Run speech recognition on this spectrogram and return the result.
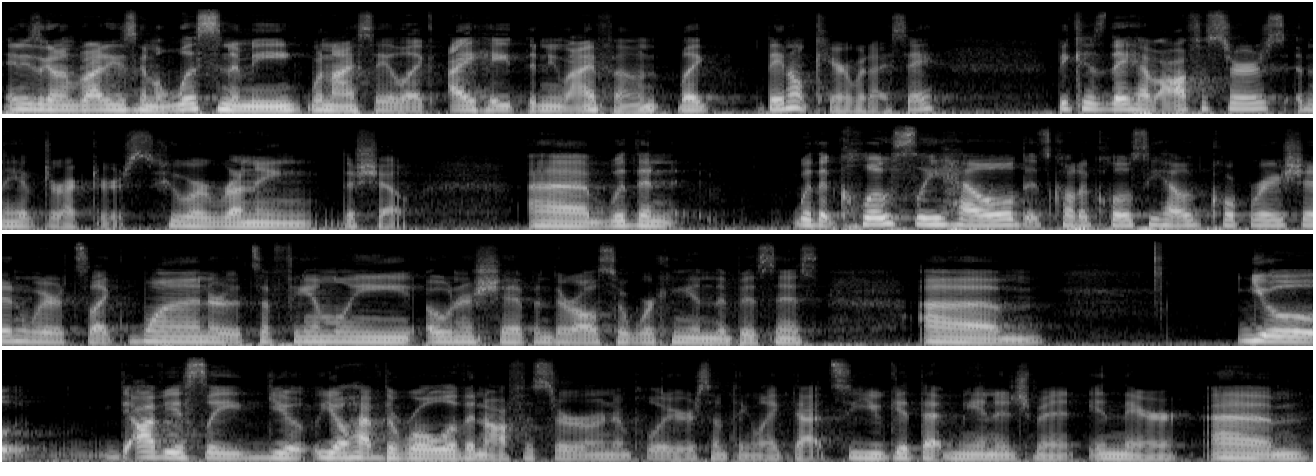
And he's gonna, nobody's gonna listen to me when I say like I hate the new iPhone. Like they don't care what I say because they have officers and they have directors who are running the show. Uh, with an with a closely held, it's called a closely held corporation where it's like one or it's a family ownership and they're also working in the business. Um, you'll obviously you'll, you'll have the role of an officer or an employer or something like that. So you get that management in there. Um,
